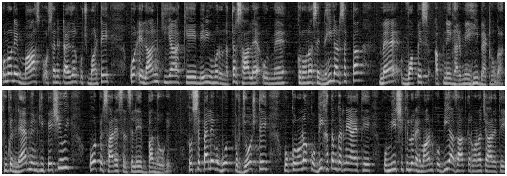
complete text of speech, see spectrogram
उन्होंने मास्क और सैनिटाइज़र कुछ बांटे और ऐलान किया कि मेरी उम्र उनहत्तर साल है और मैं कोरोना से नहीं लड़ सकता। मैं वापस अपने घर में ही बैठूँगा, क्योंकि नैब में उनकी पेशी हुई और फिर सारे सिलसिले बंद हो गए। उससे पहले वो बहुत पुरजोश थे, वो कोरोना को भी ख़त्म करने आए थे, वो मीर शकील रहमान को भी आज़ाद करवाना चाह रहे थे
